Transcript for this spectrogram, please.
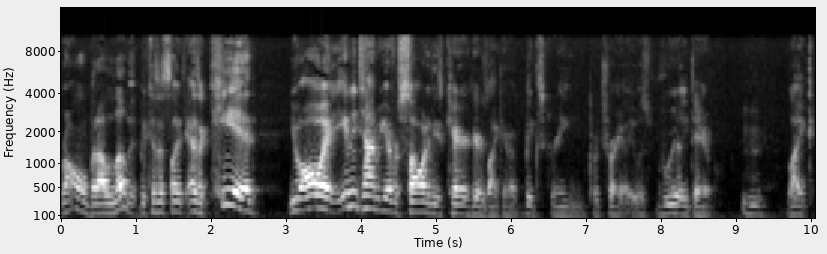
Wrong, but I love it because it's like as a kid, you always anytime you ever saw any of these characters like in a big screen portrayal, it was really terrible. Mhm. Like,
